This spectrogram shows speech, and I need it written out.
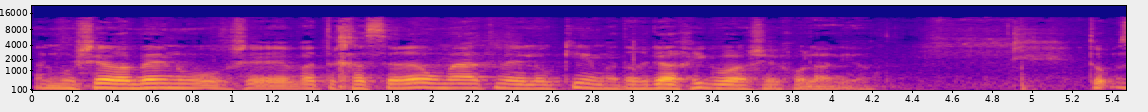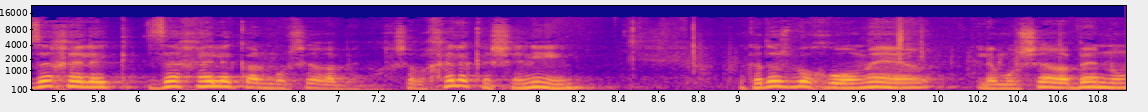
על משה רבנו, ש"ותחסרהו מעט מאלוקים", הדרגה הכי גבוהה שיכולה להיות. טוב, זה חלק, זה חלק על משה רבנו. עכשיו, החלק השני, הקדוש ברוך הוא אומר למשה רבנו,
